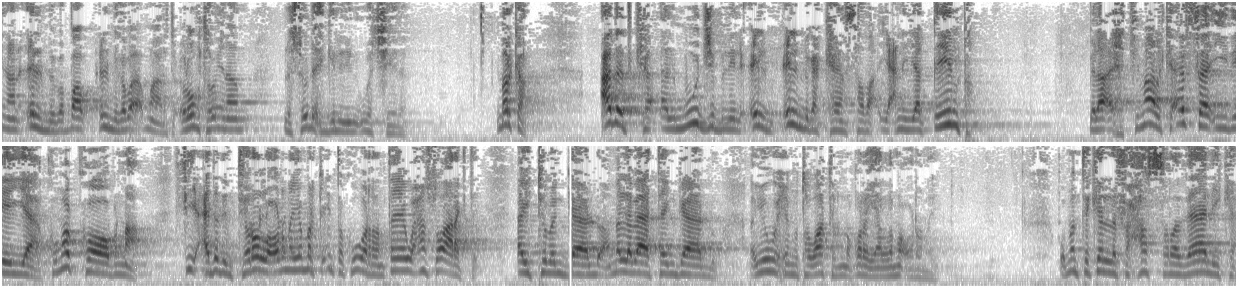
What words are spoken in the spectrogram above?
inaan cilmiba baab cilmigaba maarata culumtaba inaan la soo dhexgelinin uma jeedaan. Marka cadadka almuujib lilcilm cilmiga keensada yani yaqiinta bilaa ixtimaalka a faa'iideeyaa kuma koobna fii cadadin tiro la odhanayo. Marka inta ku warantay waxaan soo aragtay ay toban gaadho ama labaatan gaadho ayuu wixii mutawaatir noqonaya lama odhanayo waman takalafa xasra dalika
